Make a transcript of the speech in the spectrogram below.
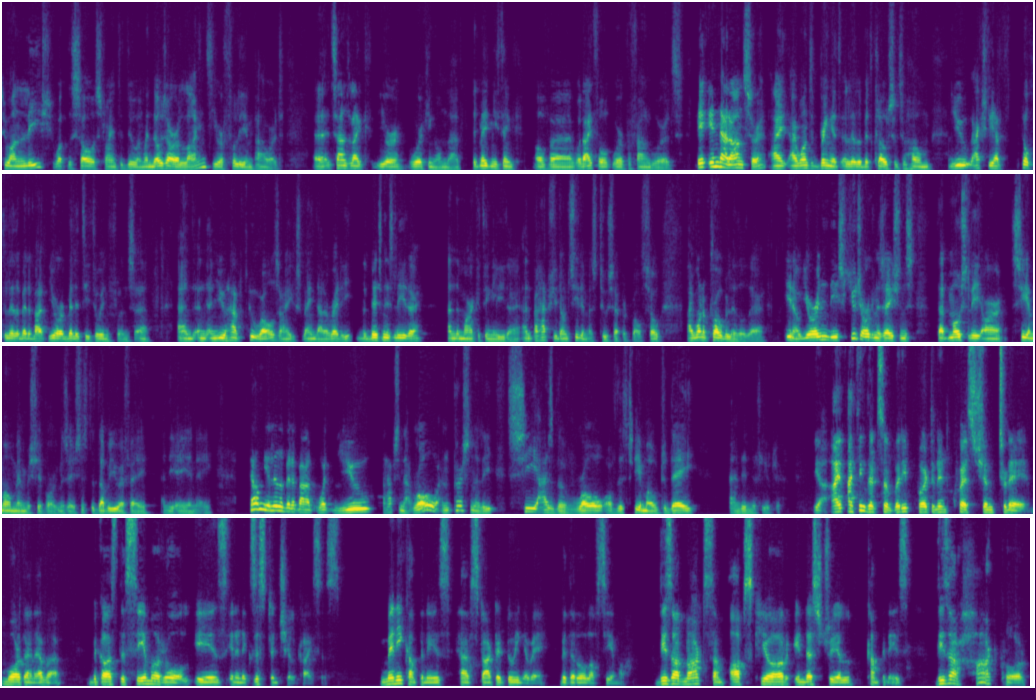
to unleash what the soul is trying to do. And when those are aligned, you are fully empowered. Uh, it sounds like you're working on that. It made me think of uh, what I thought were profound words. In, in that answer, I, I want to bring it a little bit closer to home. You actually have talked a little bit about your ability to influence. Uh, and, and, and you have two roles, I explained that already the business leader and the marketing leader. And perhaps you don't see them as two separate roles. So I want to probe a little there. You know, you're in these huge organizations that mostly are CMO membership organizations, the WFA and the ANA. Tell me a little bit about what you, perhaps in that role and personally, see as the role of the CMO today and in the future. Yeah, I, I think that's a very pertinent question today more than ever because the CMO role is in an existential crisis. Many companies have started doing away with the role of CMO. These are not some obscure industrial companies. These are hardcore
